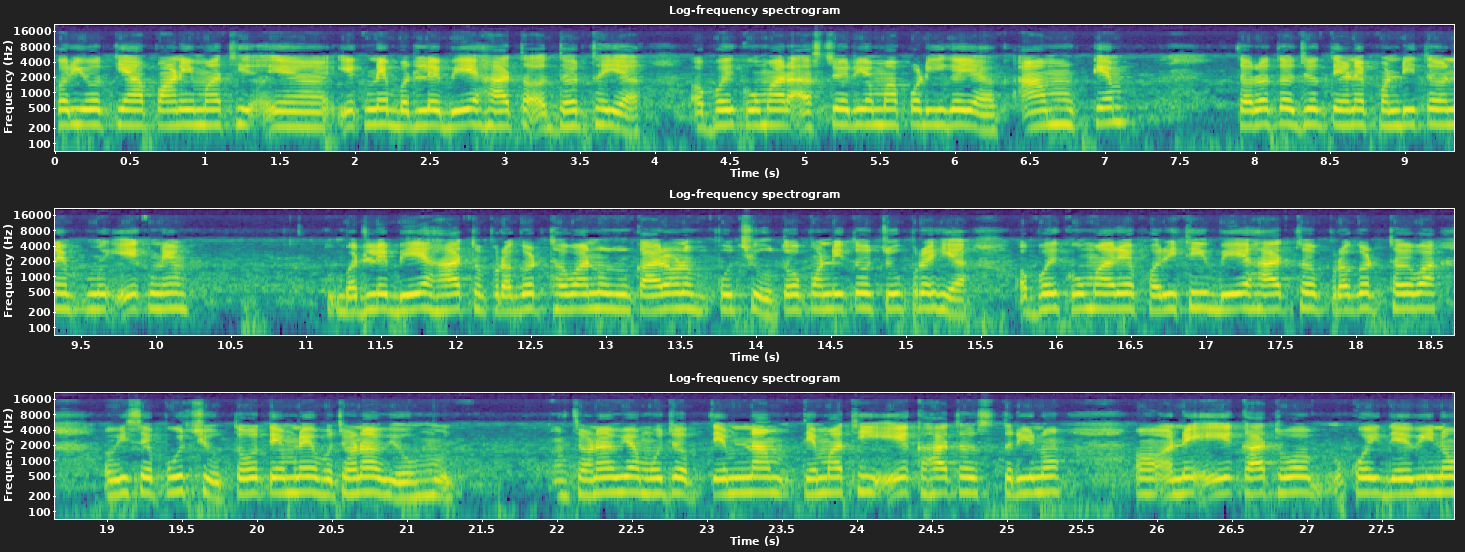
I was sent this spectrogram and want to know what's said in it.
કર્યો, ત્યાં પાણીમાંથી એકને બદલે બે હાથ અધ્ધર થયા. અભયકુમાર આશ્ચર્યમાં પડી ગયા. આમ કેમ? તરત જ તેણે પંડિતોને એકને બદલે બે હાથ પ્રગટ થવાનું કારણ પૂછ્યું. તો પંડિતો ચૂપ રહ્યા. અભયકુમારે ફરીથી બે હાથ પ્રગટ થવા વિશે પૂછ્યું. તો તેમણે જણાવ્યું જણાવ્યા મુજબ તેમના, તેમાંથી એક હાથ સ્ત્રીનો અને એક હાથ કોઈ દેવીનો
